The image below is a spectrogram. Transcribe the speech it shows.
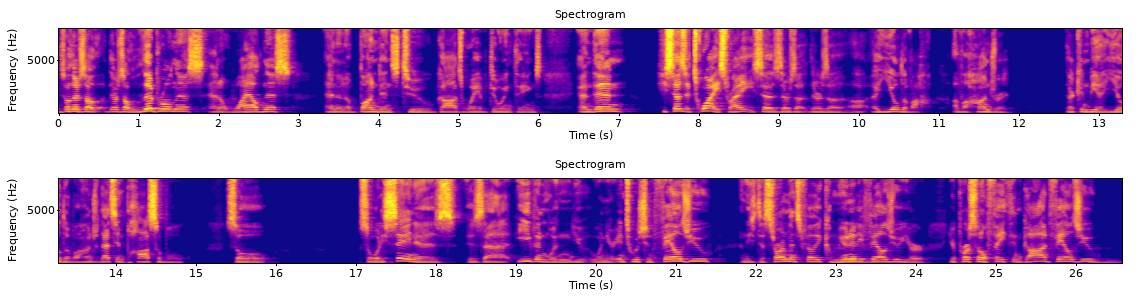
so there's a there's a liberalness and a wildness and an abundance to God's way of doing things. And then he says it twice, right? He says there's a there's a a, a yield of a of a hundred. There can be a yield of a hundred. That's impossible. So so what he's saying is is that even when you when your intuition fails you and these discernments fail you, community fails you, your your personal faith in God fails you, Mhm.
